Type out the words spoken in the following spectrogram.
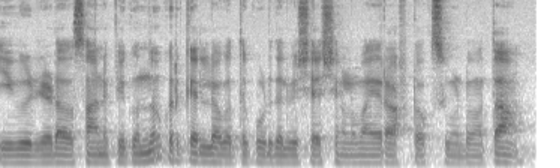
ഈ വീഡിയോയുടെ അവസാനിപ്പിക്കുന്നു. ക്രിക്കറ്റ് ലോകത്ത് കൂടുതൽ വിശേഷങ്ങളുമായി റാഫ് ടോക്സ് കൊണ്ടുമെത്താം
